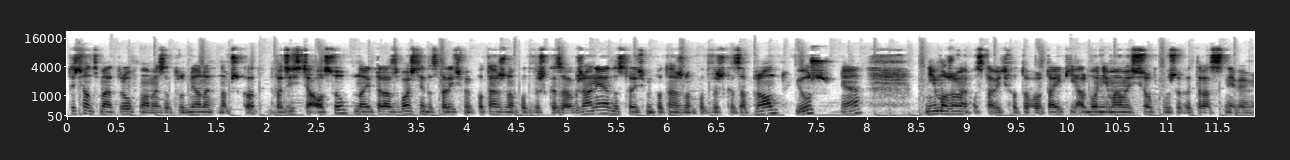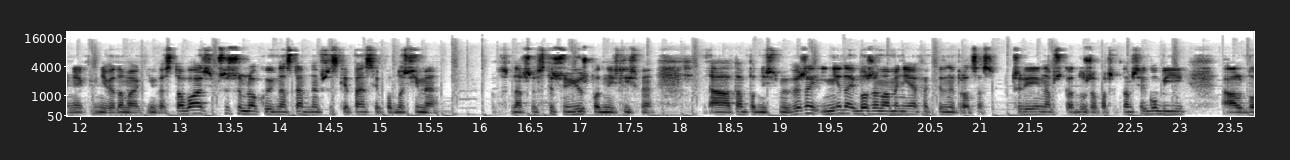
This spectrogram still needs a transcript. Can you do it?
1000 metrów, mamy zatrudnionych na przykład 20 osób, no i teraz właśnie dostaliśmy potężną podwyżkę za ogrzanie, dostaliśmy potężną podwyżkę za prąd, już, nie? Nie możemy postawić fotowoltaiki, albo nie mamy środków, żeby teraz, nie wiem, nie, nie wiadomo jak inwestować. W przyszłym roku i w następnym wszystkie pensje podnosimy znaczy w styczniu już podnieśliśmy, a tam podnieśliśmy wyżej i nie daj Boże mamy nieefektywny proces, czyli na przykład dużo paczek nam się gubi, albo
